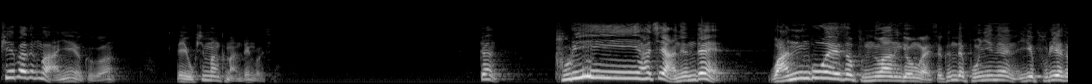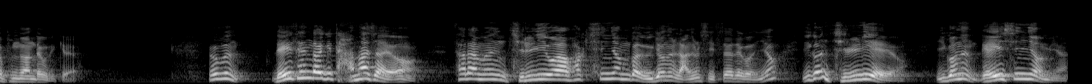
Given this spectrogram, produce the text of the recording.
피해받은 거 아니에요, 그건. 내 욕심만큼 안 된 거지. 그러니까 불의하지 않은데 완고해서 분노하는 경우가 있어요. 근데 본인은 이게 불의해서 분노한다고 느껴요. 여러분, 내 생각이 다 맞아요. 사람은 진리와 확신념과 의견을 나눌 수 있어야 되거든요. 이건 진리예요. 이거는 내 신념이야.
